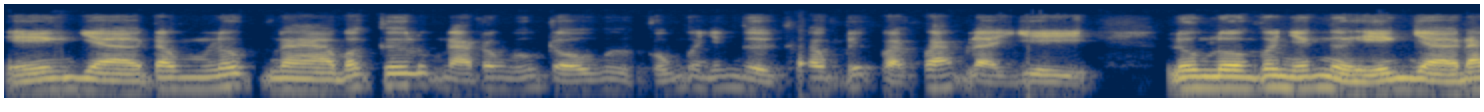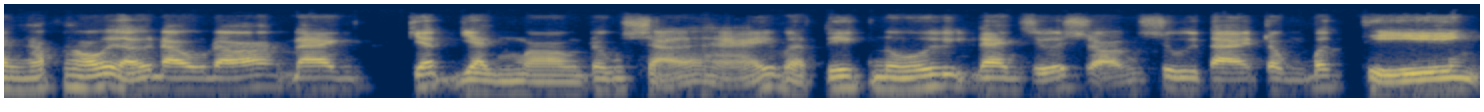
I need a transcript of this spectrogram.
Hiện giờ trong lúc nào, bất cứ lúc nào trong vũ trụ cũng có những người không biết Phật pháp là gì. Luôn luôn có những người hiện giờ đang hấp hối ở đâu đó, đang chết dần mòn trong sợ hãi và tiếc nuối đang sửa soạn xuôi tay trong bất thiện.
